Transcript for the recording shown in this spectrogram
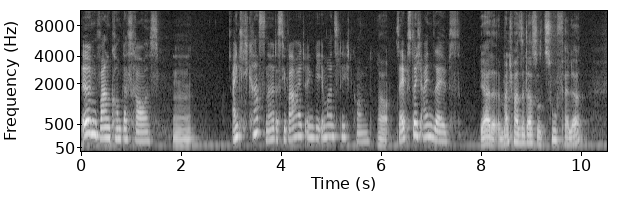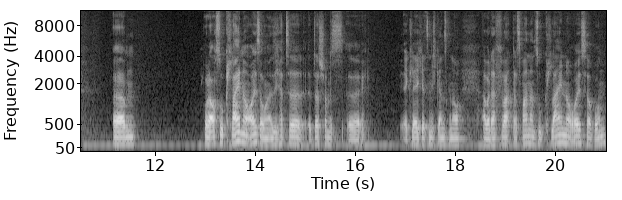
irgendwann kommt das raus. Mhm. Eigentlich krass, ne? Dass die Wahrheit irgendwie immer ans Licht kommt. Ja. Selbst durch einen selbst. Ja, manchmal sind das so Zufälle. Ähm, oder auch so kleine Äußerungen. Also ich hatte das schon, das äh, erkläre ich jetzt nicht ganz genau, aber das, war, das waren dann so kleine Äußerungen,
